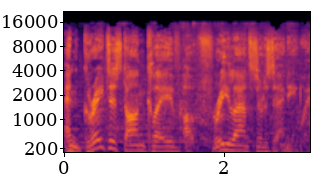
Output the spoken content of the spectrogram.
and greatest enclave of freelancers anywhere.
